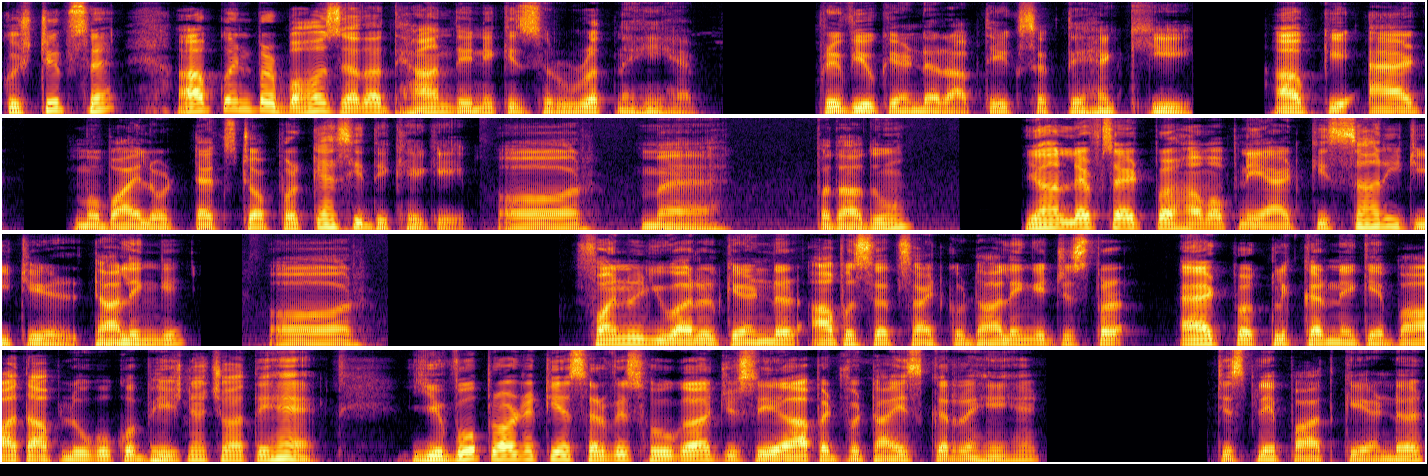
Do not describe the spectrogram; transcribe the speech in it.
कुछ टिप्स हैं। आपको इन पर बहुत ज़्यादा ध्यान देने की ज़रूरत नहीं है। प्रीव्यू के अंडर आप देख सकते हैं कि आपकी एड मोबाइल और डेस्कटॉप पर कैसी दिखेगी। और मैं बता दूँ। यहाँ लेफ़्ट साइड पर हम अपनी ऐड की सारी डिटेल डालेंगे और फाइनल यूआरएल के अंदर आप उस वेबसाइट को डालेंगे जिस पर ऐड पर क्लिक करने के बाद आप लोगों को भेजना चाहते हैं। ये वो प्रोडक्ट या सर्विस होगा जिसे आप एडवर्टाइज कर रहे हैं। डिस्प्ले पाथ के अंदर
